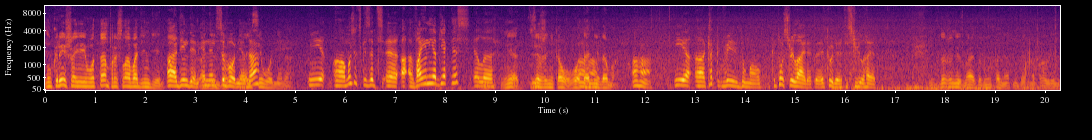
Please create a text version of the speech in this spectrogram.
Ну крыша и вот там пришла в один день. А, один день. И Один, сегодня, и да? сегодня, да. И а, может сказать, э, а, а, военный объект здесь? Или... Нет, здесь же никого. Вот Ага. одни дома. Ага. И а, как вы думал, кто стреляет это? Откуда это стреляет? Даже не знаю, тут непонятно да, направление.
